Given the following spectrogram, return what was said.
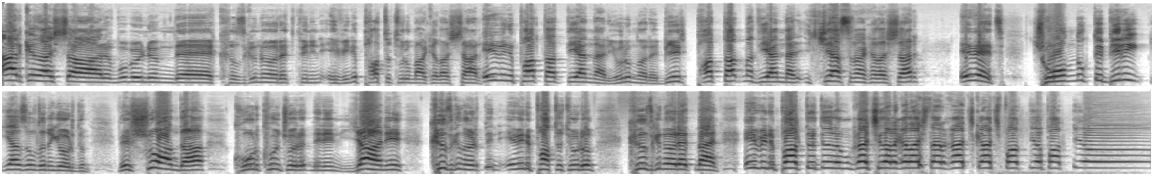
Arkadaşlar bu bölümde kızgın öğretmenin evini patlatıyorum arkadaşlar. Evini patlat diyenler yorumlara bir, patlatma diyenler iki yazsın arkadaşlar. Evet çoğunlukta bir yazıldığını gördüm. Ve şu anda korkunç öğretmenin yani kızgın öğretmenin evini patlatıyorum. Kızgın öğretmen evini patlatıyorum. Kaçın arkadaşlar kaç kaç patlıyor patlıyor.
